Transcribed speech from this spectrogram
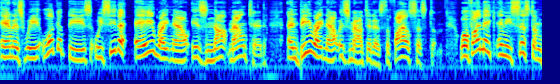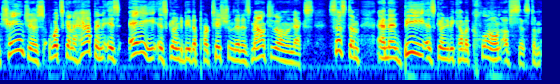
And as we look at these, we see that A right now is not mounted and B right now is mounted as the file system. Well, if I make any system changes, what's going to happen is A is going to be the partition that is mounted on the next system, and then B is going to become a clone of system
